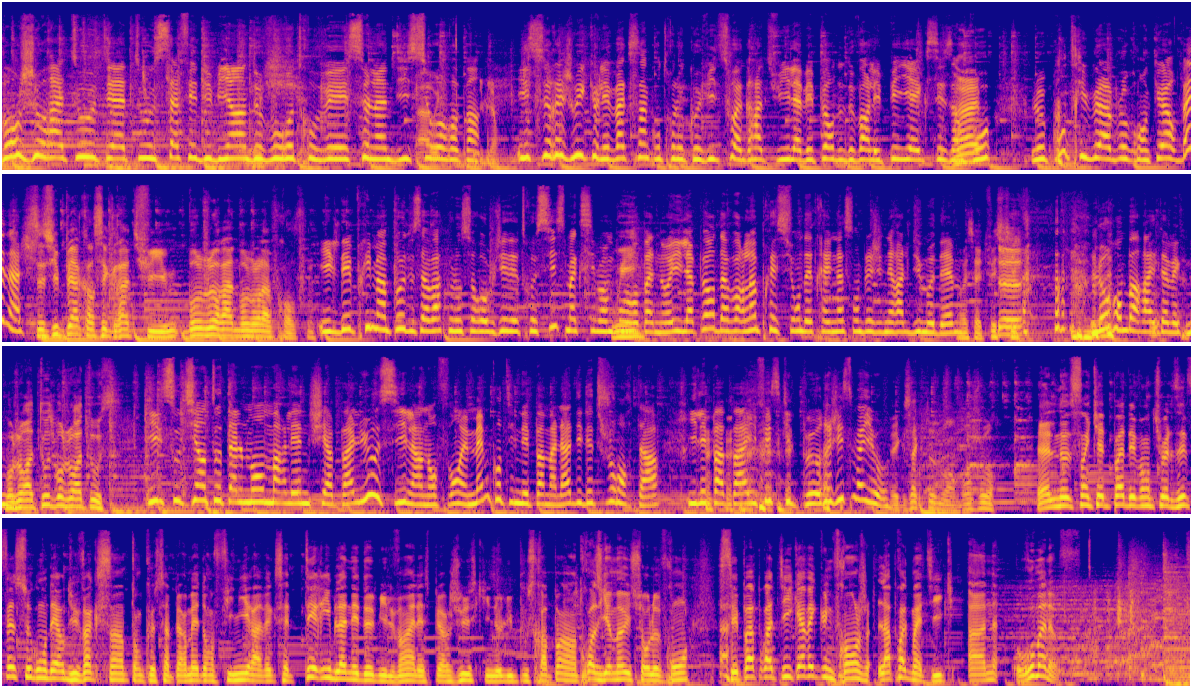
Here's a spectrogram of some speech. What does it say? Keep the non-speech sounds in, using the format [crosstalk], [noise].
Bonjour à toutes et à tous, ça fait du bien de vous retrouver ce lundi sur oui, Europe ça 1. fait du bien. Il se réjouit que les vaccins contre le Covid soient gratuits, il avait peur de devoir les payer avec ses impôts. Le contribuable au grand cœur, Ben H. C'est super quand c'est gratuit. Bonjour Anne, bonjour la France. Il déprime un peu de savoir que l'on sera obligé d'être 6 maximum pour Oui. de Noël. Il a peur d'avoir l'impression d'être à une assemblée générale du Modem. Ouais, ça va être festif. [laughs] Laurent Barra est avec nous. Bonjour à toutes, bonjour à tous. Il soutient totalement Marlène Schiappa. Lui aussi, il a un enfant et même quand il n'est pas malade, il est toujours en retard. Il est papa, il fait ce qu'il peut. Régis Maillot. Exactement, bonjour. Elle ne s'inquiète pas d'éventuels effets secondaires du vaccin tant que ça permet d'en finir avec cette terrible année 2020. Elle espère juste qu'il ne lui poussera pas un troisième œil sur le front. C'est pas pratique avec une frange, la pragmatique, Anne Roumanoff.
